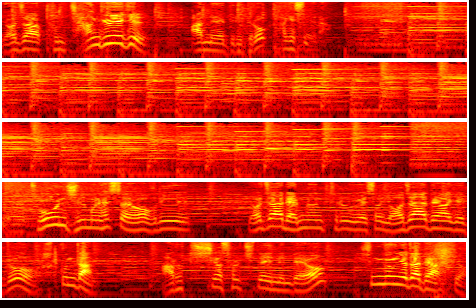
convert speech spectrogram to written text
여자 군 장교의 길 안내해 드리도록 하겠습니다. 좋은 질문 했어요. 우리 여자 랩런트를 위해서 여자 대학에도 학군단 ROTC가 설치되어 있는데요. 숙명여자대학교,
